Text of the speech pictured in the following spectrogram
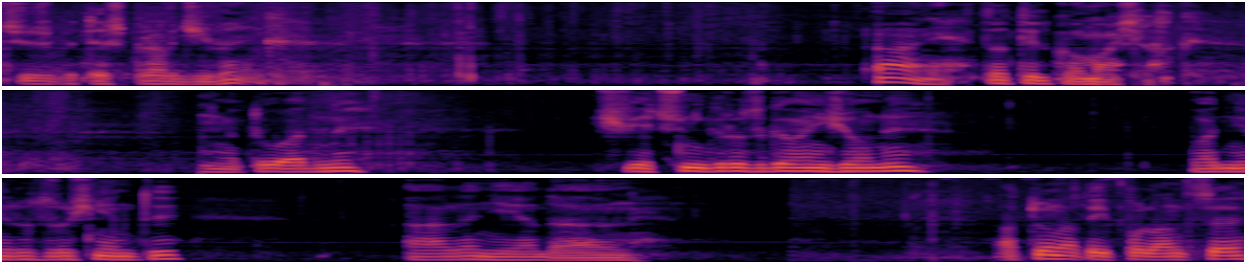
Czyżby też prawdziwek? A nie, to tylko maślak. A tu ładny świecznik rozgałęziony, ładnie rozrośnięty, ale niejadalny. A tu na tej polance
